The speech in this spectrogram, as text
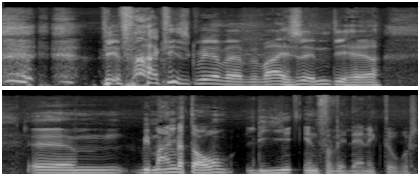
vi er faktisk ved at være ved vejs ende, de her. Øhm, vi mangler dog lige en farvel-anekdote.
